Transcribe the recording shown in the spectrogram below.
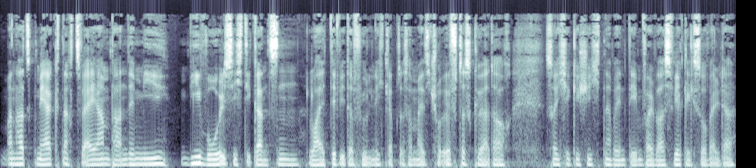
man hat gemerkt nach zwei Jahren Pandemie, wie wohl sich die ganzen Leute wieder fühlen. Ich glaube, das haben wir jetzt schon öfters gehört, auch solche Geschichten. Aber in dem Fall war es wirklich so, weil da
